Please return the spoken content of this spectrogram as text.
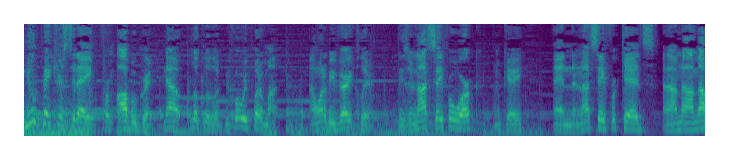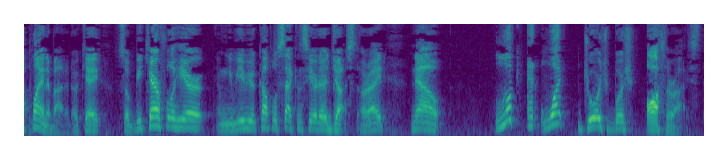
New pictures today from Abu Ghraib. Now, look, look, look, before we put them on, I want to be very clear. These are not safe for work, okay? And they're not safe for kids. I'm not, I'm not playing about it, okay? So be careful here. I'm going to give you a couple seconds here to adjust, all right? Now, look at what George Bush authorized.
